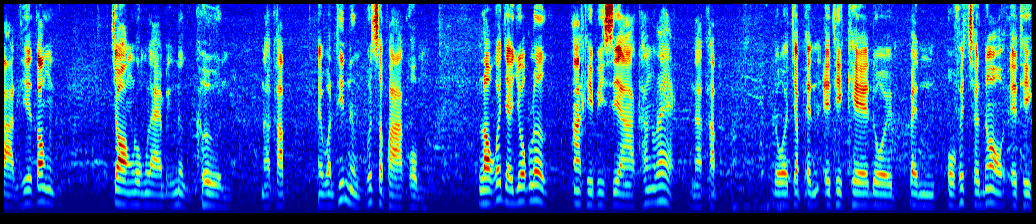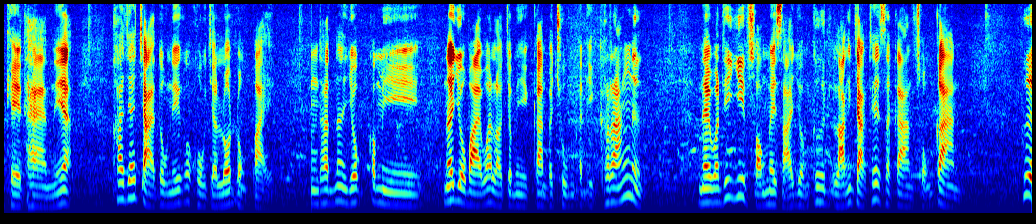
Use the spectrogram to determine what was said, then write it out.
การที่จะต้องจองโรงแรมอีกหนึ่งคืนนะครับในวันที่ 1 พฤษภาคม เราก็จะยกเลิก RT-PCR ครั้งแรกนะครับ โดยจะเป็น ATK โดยเป็น Professional ATK แทนเนี้ยค่าใช้จ่ายตรงนี้ก็คงจะลดลงไป ท่านนายกก็มีนโยบายว่าเราจะมีการประชุมกันอีกครั้งหนึ่ง ในวันที่ 22 เมษายนคือหลังจากเทศกาลสงการ เพื่อ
